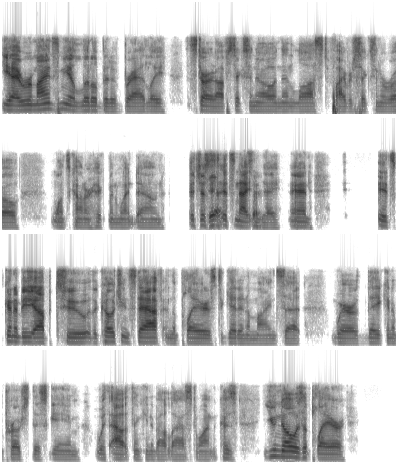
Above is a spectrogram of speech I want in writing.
Yeah, it reminds me a little bit of Bradley. Started off six and zero, and then lost five or six in a row once Connor Hickman went down. It's just yeah, it's night and day, and it's going to be up to the coaching staff and the players to get in a mindset where they can approach this game without thinking about last one because you know as a player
